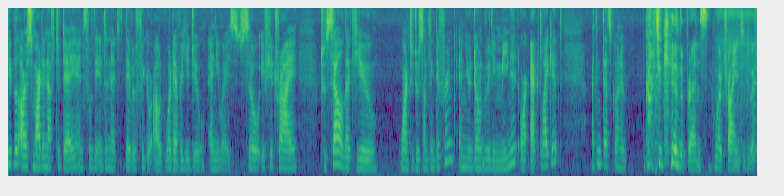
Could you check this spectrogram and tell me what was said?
People are smart enough today, and through the internet, they will figure out whatever you do, anyways. So if you try to sell that you want to do something different and you don't really mean it or act like it, I think that's going to going to kill the brands who are trying to do it.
